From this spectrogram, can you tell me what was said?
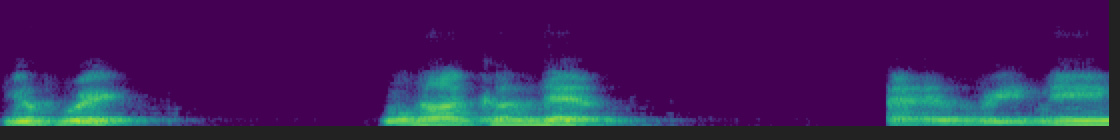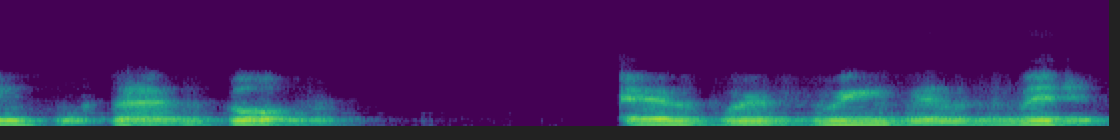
You're free. You're not condemned. And we need to thank God every breathing minute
